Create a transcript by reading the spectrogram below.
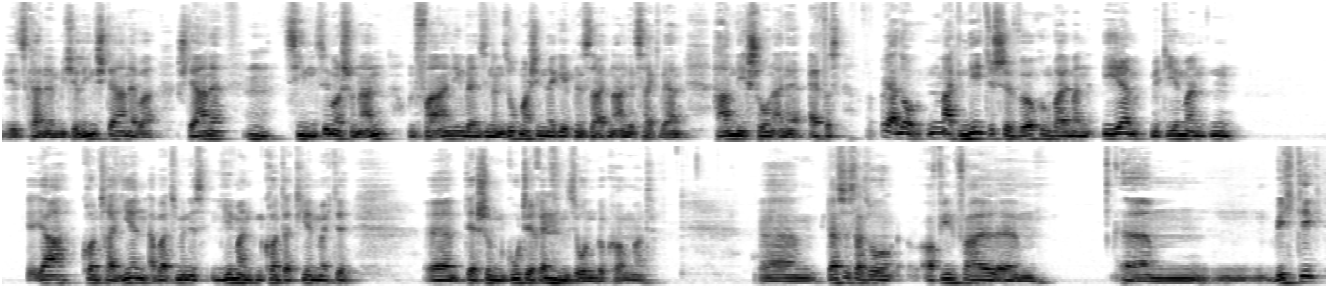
jetzt keine Michelin-Sterne, aber Sterne Mhm. ziehen es immer schon an. Und vor allen Dingen, wenn sie in den Suchmaschinenergebnisseiten angezeigt werden, haben die schon eine etwas, ja, so eine magnetische Wirkung, weil man eher mit jemanden ja, kontrahieren, aber zumindest jemanden kontaktieren möchte, äh, der schon gute Rezensionen bekommen hat. Ähm, das ist also auf jeden Fall ähm, ähm, wichtig.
